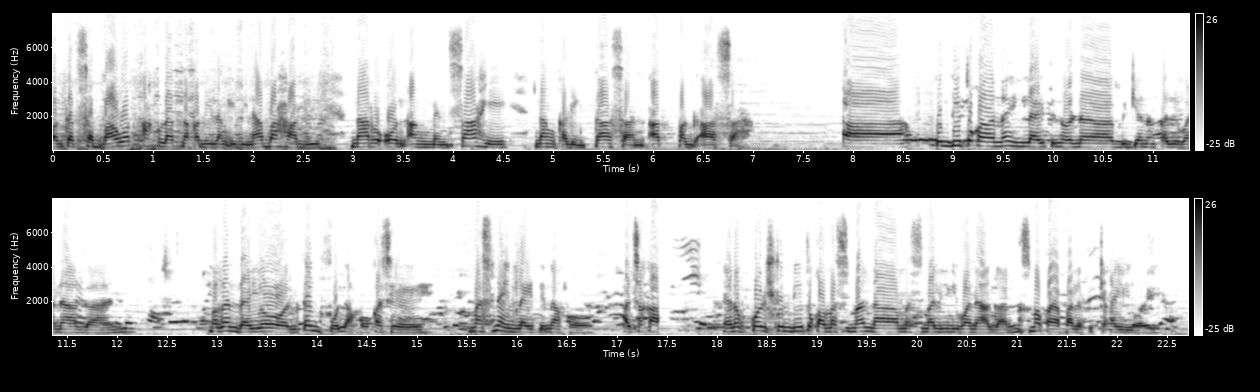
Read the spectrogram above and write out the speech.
Pagkat sa bawat aklat na kanilang ibinabahagi, naroon ang mensahe ng kaligtasan at pag-asa. Ah, kung dito ka na-enlighten or nabigyan ng kaliwanagan, maganda yon. Thankful ako kasi mas na-enlighten ako. At saka, and of course, kung dito ka mas, ma- na, mas maliliwanagan, mas mapapalapit ka kay Lord.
